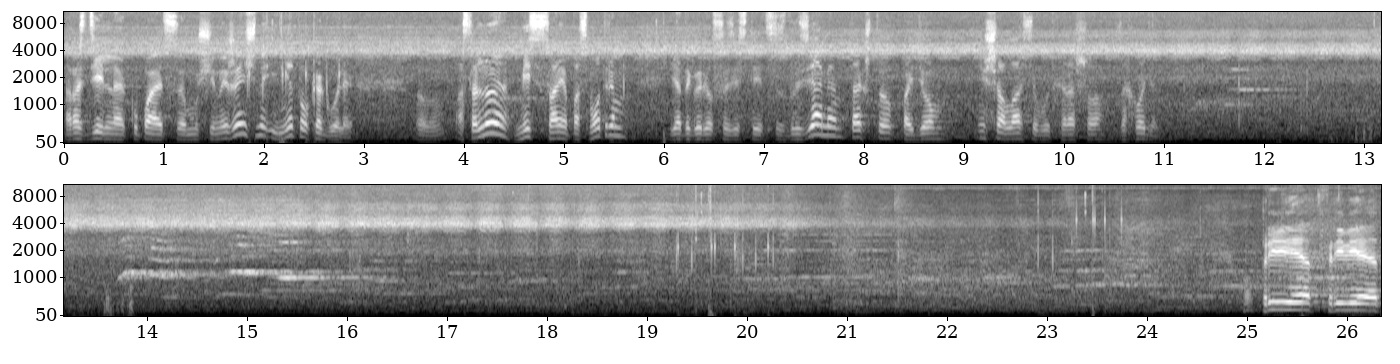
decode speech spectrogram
раздельно купаются мужчины и женщины и нет алкоголя. Э, остальное вместе с вами посмотрим. Я договорился здесь встретиться с друзьями, так что пойдем. Иншаллах, все будет хорошо. Заходим. Привет, привет,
